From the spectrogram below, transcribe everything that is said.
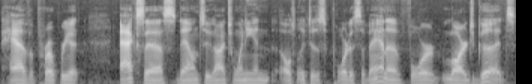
have appropriate access down to I 20 and ultimately to the support of Savannah for large goods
